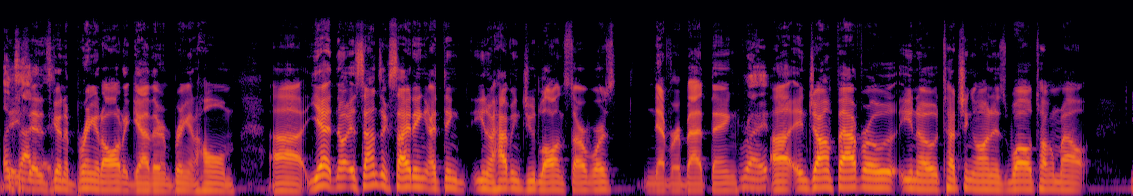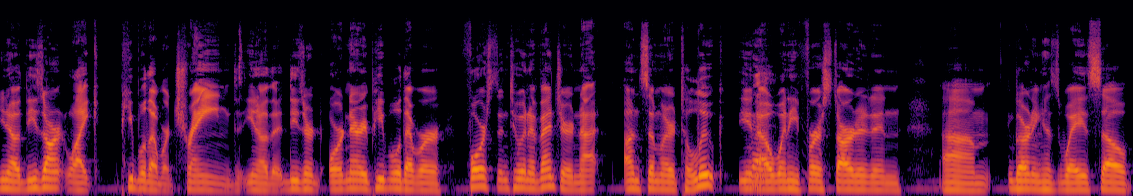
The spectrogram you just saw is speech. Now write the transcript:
They said it's going to bring it all together and bring it home. Uh, yeah, no, it sounds exciting. I think you know having Jude Law in Star Wars never a bad thing. Right. Uh, and Jon Favreau, you know, touching on as well, talking about you know these aren't like people that were trained. You know, that these are ordinary people that were forced into an adventure, not unsimilar to Luke. You know, when he first started and um, learning his ways. So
